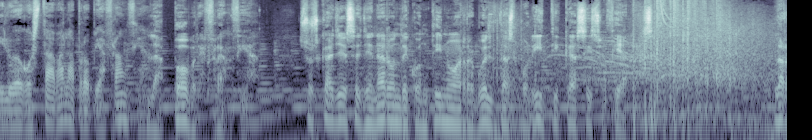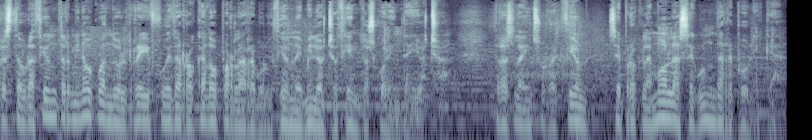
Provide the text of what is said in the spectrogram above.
Y luego estaba la propia Francia. La pobre Francia. Sus calles se llenaron de continuas revueltas políticas y sociales. La restauración terminó cuando el rey fue derrocado por la Revolución de 1848. Tras la insurrección se proclamó la Segunda República.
